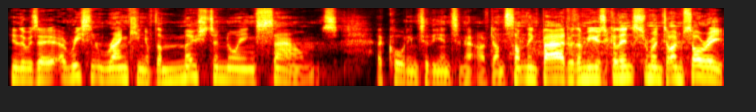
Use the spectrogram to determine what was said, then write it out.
You know, there was a, a, recent ranking of the most annoying sounds according to the internet. I've done something bad with a musical instrument. I'm sorry.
